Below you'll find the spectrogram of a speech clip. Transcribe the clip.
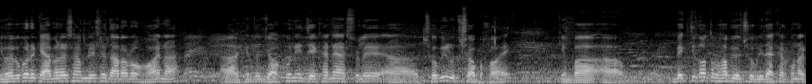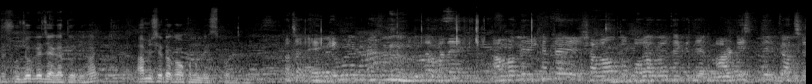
এভাবে করে ক্যামেরার সামনে এসে দাঁড়ানো হয় না কিন্তু যখনই যেখানে আসলে ছবির উৎসব হয় কিংবা ব্যক্তিগতভাবেও ছবি দেখার কোনো একটা সুযোগের জায়গা তৈরি হয় আমি সেটা কখনো মিস করি আচ্ছা মানে আমাদের এখানটায় সাধারণত বলা হয়ে থাকে যে আর্টিস্টদের কাছে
